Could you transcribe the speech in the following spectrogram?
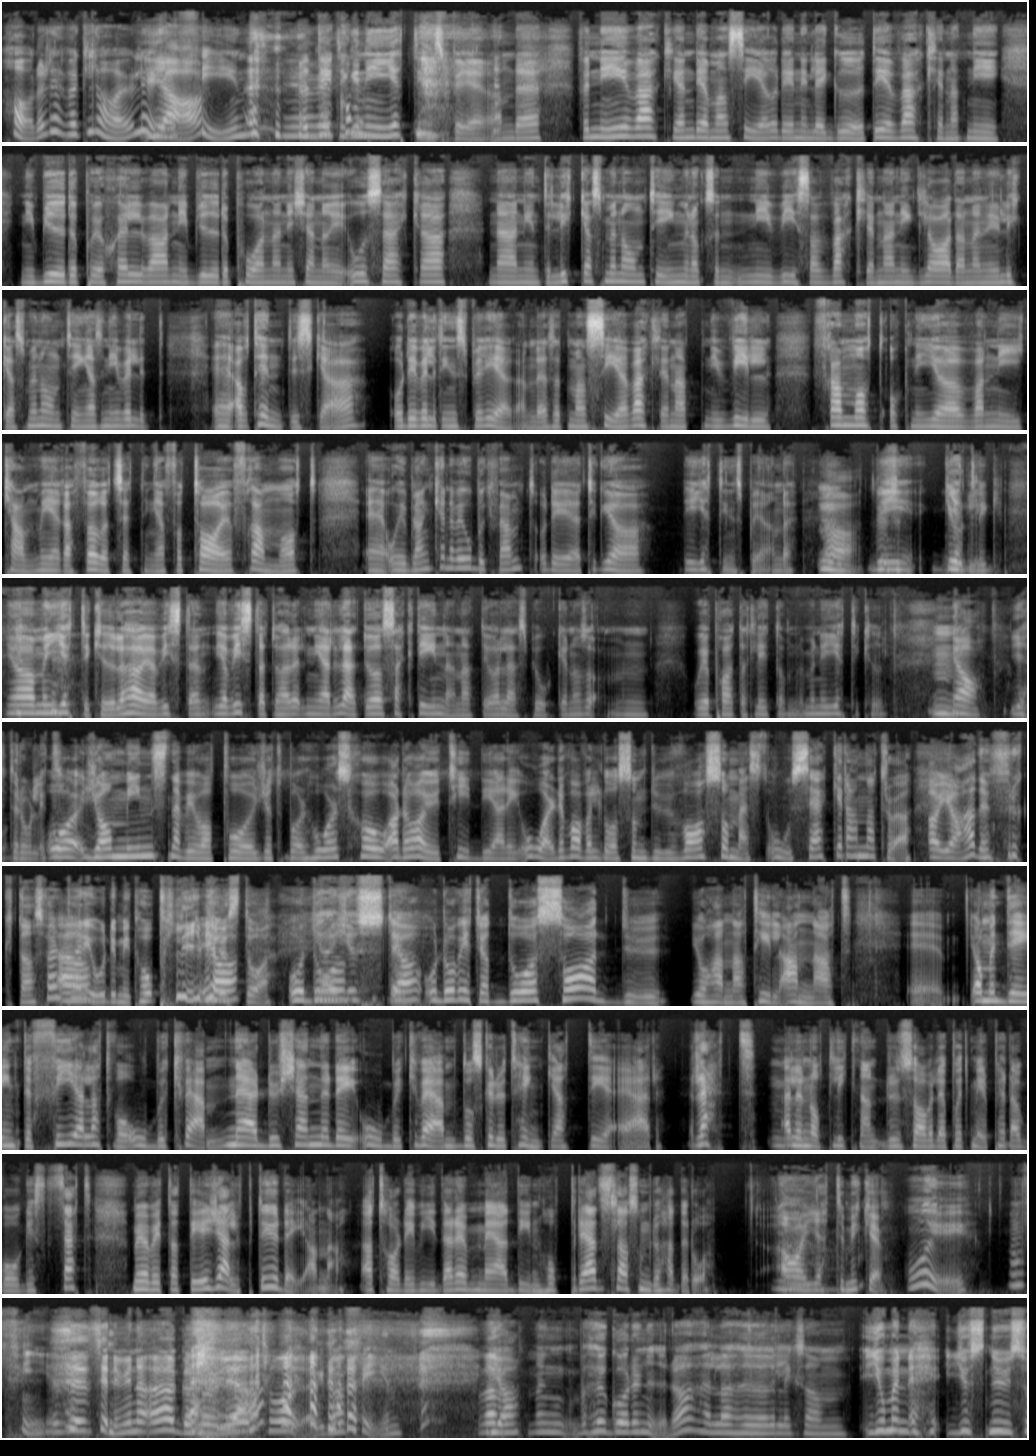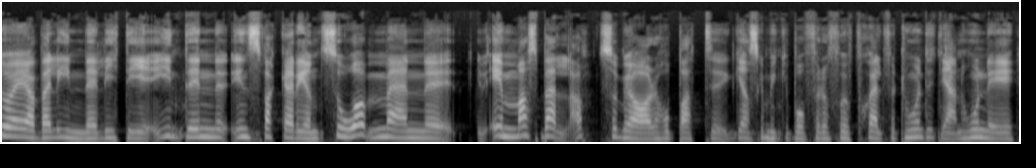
Har du det? Vad glad jag blev. Ja. Ja. Fint. Jag Det tycker kom- ni är jätteinspirerande. För ni är verkligen det man ser och det ni lägger ut. Det är verkligen att ni, ni bjuder på er själva, ni bjuder på när ni känner er osäkra, när ni inte lyckas med någonting, men också ni visar verkligen när ni är glada, när ni lyckas med någonting. Alltså ni är väldigt eh, autentiska och det är väldigt inspirerande så att man ser verkligen att ni vill framåt och ni gör vad ni kan med era förutsättningar för att ta er framåt. Eh, och ibland kan det vara obekvämt och det tycker jag det är jätteinspirerande. Ja, du är så gullig. Ja men jättekul att höra. Jag visste, jag visste att du hade, ni hade läst, du har sagt det innan att du har läst boken och så. Men, och vi har pratat lite om det men det är jättekul. Mm. Ja, jätteroligt. Och jag minns när vi var på Göteborg Horse Show, ja, det var ju tidigare i år, det var väl då som du var som mest osäker Anna tror jag. ja, jag hade en fruktansvärd Ja. period i mitt hoppliv Ja. just då. Och då, Ja, just det. Ja, och då vet jag att då sa du Johanna till Anna att eh, ja, men det är inte fel att vara obekväm. När du känner dig obekväm då ska du tänka att det är rätt. Mm. Eller något liknande. Du sa väl det på ett mer pedagogiskt sätt. Men jag vet att det hjälpte ju dig Anna att ta dig vidare med din hopprädsla som du hade då. Ja, jättemycket. Oj, vad fint. Ser, ser ni mina ögon nu? Jag är tårögd. Vad fint. Va, Ja. Men hur går det nu då? Eller hur liksom? Jo men just nu så är jag väl inne lite i, inte en, en svacka rent så, men eh, Emmas Bella som jag har hoppat ganska mycket på för att få upp självförtroendet igen. Hon är,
